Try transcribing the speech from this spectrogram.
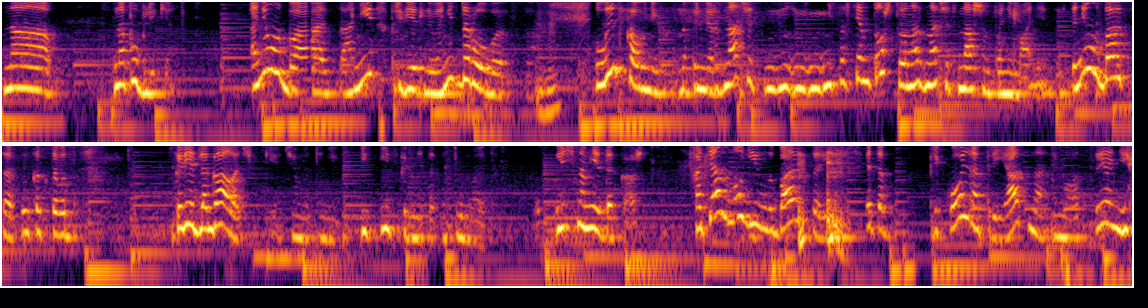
на, на публике. Они улыбаются, они приветливые, они здороваются. Угу. Улыбка у них, например, значит не совсем то, что она значит в нашем понимании. То есть они улыбаются как-то вот скорее для галочки, чем это они искренне так думают. Лично мне так кажется. Хотя многие улыбаются, и это прикольно, приятно, и молодцы они.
